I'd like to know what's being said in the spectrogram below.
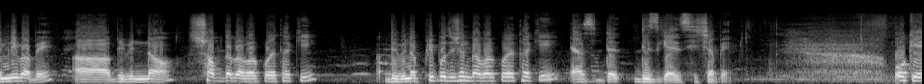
এমনিভাবে বিভিন্ন শব্দ ব্যবহার করে থাকি। বিভিন্ন প্রিপোজিশন ব্যবহার করে থাকি অ্যাজ ডিসগাইজ হিসাবে। ওকে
